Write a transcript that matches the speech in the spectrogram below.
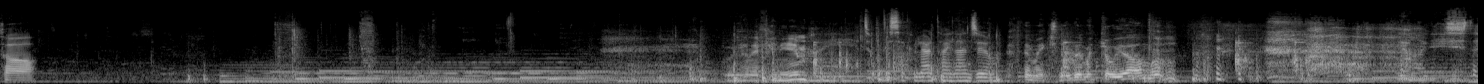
Sağ ol. Buyurun efendim. Ay, çok teşekkürler Taylancığım. Ne demek ne demek o ya. Yani işte.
